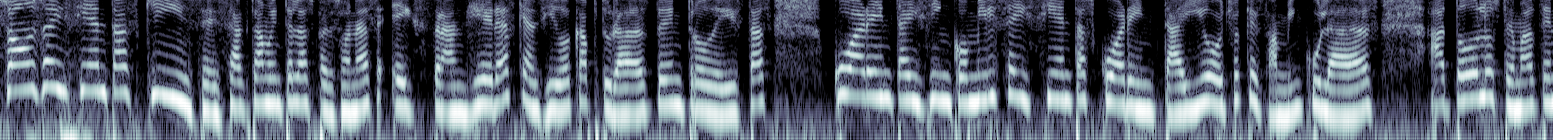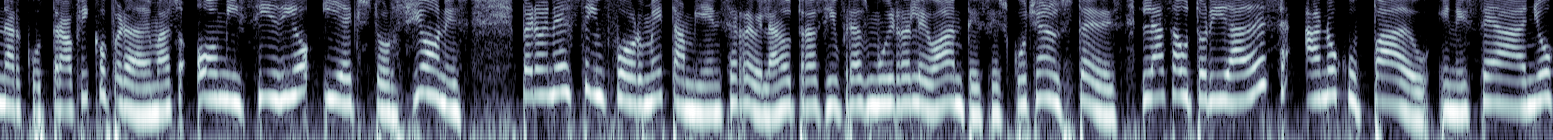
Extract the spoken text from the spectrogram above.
Son 615 exactamente las personas extranjeras que han sido capturadas dentro de estas 45.648 que están vinculadas a todos los temas de narcotráfico, pero además homicidio y extorsiones. Pero en este informe también se revelan otras cifras muy relevantes. Escuchen ustedes, las autoridades han ocupado en este año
